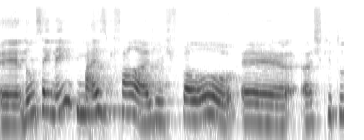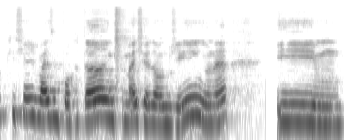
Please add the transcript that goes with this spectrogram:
É, não sei nem mais o que falar. A gente falou, é, acho que tudo que tinha de mais importante, mais redondinho, né? E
